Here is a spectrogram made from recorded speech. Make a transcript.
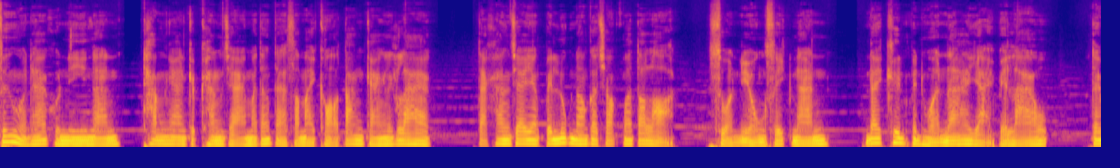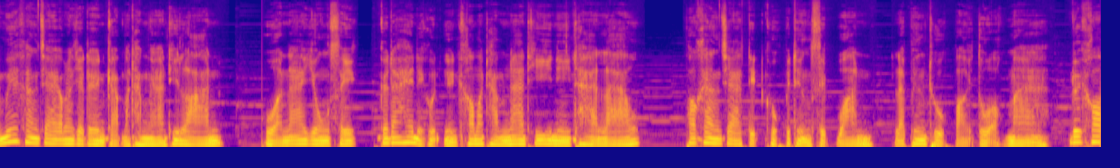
ซึ่งหัวหน้าคนนี้นั้นทำงานกับคังแจมาตั้งแต่สมัยก่อตั้งแก๊งแรก แต่คังแจยังเป็นลูกน้องกระจอกมาตลอด ส่วนยงซิกนั้น ได้ขึ้นเป็นหัวหน้าใหญ่ไปแล้ว แต่เมื่อคังแจกำลังจะเดินกลับมาทำงานที่ร้าน หัวหน้ายงซิกก็ได้ให้เด็กคนอื่นเข้ามาทำหน้าที่นี้แทนแล้ว เพราะคังแจติดคุกไปถึง 10 วัน และเพิ่งถูกปล่อยตัวออกมา ด้วยข้อ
